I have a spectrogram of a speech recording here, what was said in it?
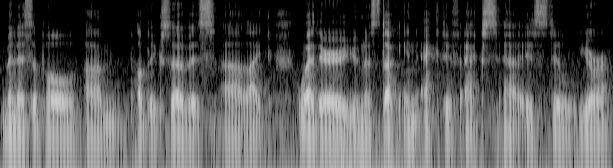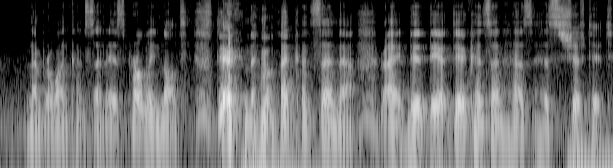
municipal um, public service, uh, like whether you know stuck in ActiveX uh, is still your number one concern. It's probably not their number one concern now, right? Their, their concern has, has shifted.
